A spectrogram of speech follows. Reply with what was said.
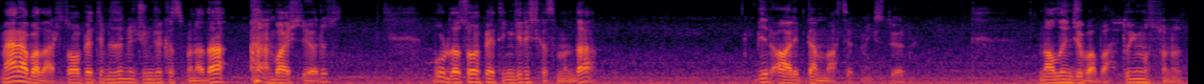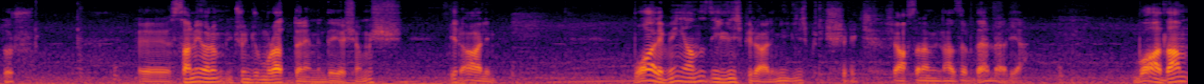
Merhabalar. Sohbetimizin üçüncü kısmına da başlıyoruz. Burada sohbetin giriş kısmında bir alimden bahsetmek istiyorum. Nalıncı Baba. Duymuşsunuzdur. Ee, sanıyorum 3. Murat döneminde yaşamış bir alim. Bu alimin yalnız ilginç bir alim, ilginç bir kişilik. Şahsına münhazır derler ya. Bu adam,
